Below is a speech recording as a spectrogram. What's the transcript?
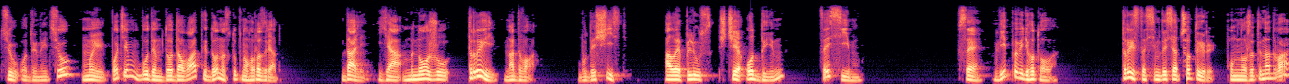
цю одиницю ми потім будемо додавати до наступного розряду. Далі я множу 3 на 2. Буде 6. Але плюс ще 1 це 7. Все, відповідь готова. 374 помножити на 2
